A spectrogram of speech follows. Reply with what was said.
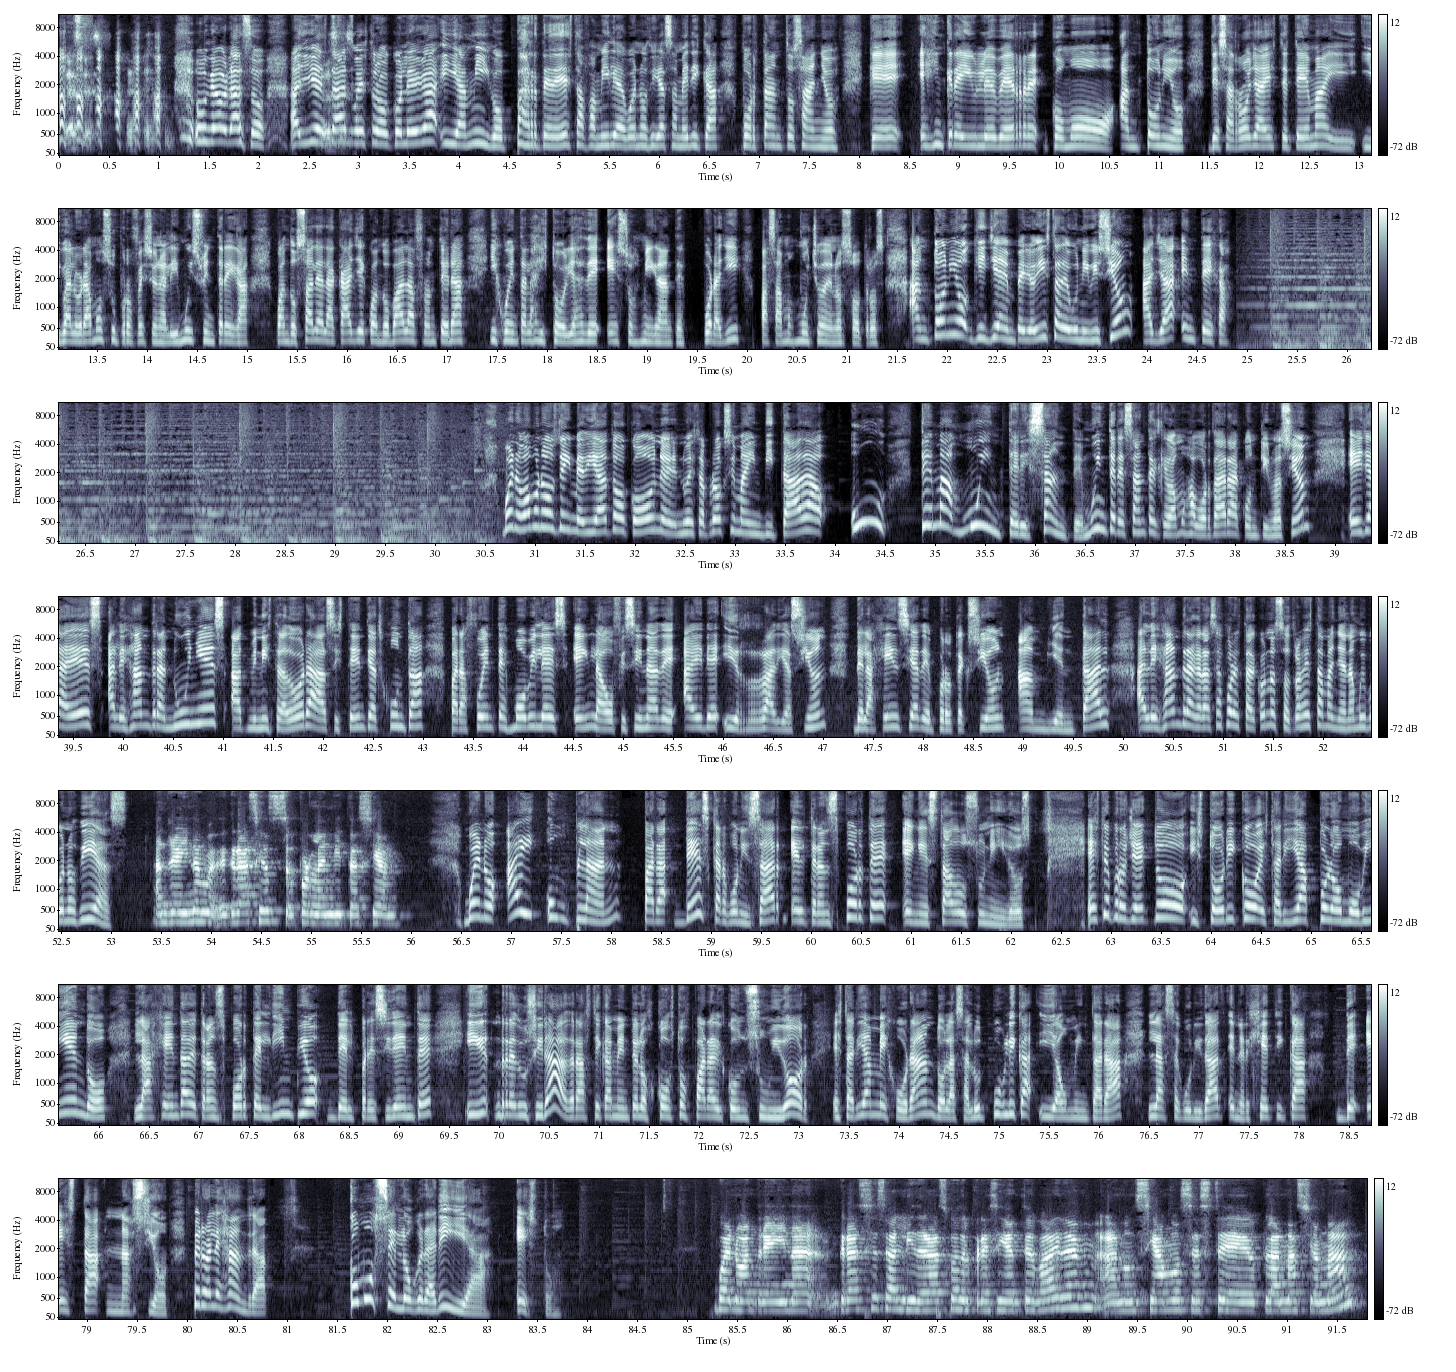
Gracias. un abrazo. Allí está nuestro colega y amigo, parte de esta familia de Buenos Días América por tantos años, que es increíble ver cómo Antonio desarrolla este tema y, y valoramos su profesionalismo y su entrega cuando sale a la calle, cuando va a la frontera y cuenta las historias de esos migrantes. Por allí pasamos mucho de nosotros. Antonio Guillén, periodista de Univisión, allá en Texas. Bueno, vámonos de inmediato con eh, nuestra próxima invitada. Un tema muy interesante, muy interesante el que vamos a abordar a continuación. Ella es Alejandra Núñez, administradora asistente adjunta para fuentes móviles en la Oficina de Aire y Radiación de la Agencia de Protección Ambiental. Alejandra, gracias por estar con nosotros esta mañana. Muy buenos días. Andreina, gracias por la invitación. Bueno, hay un plan para descarbonizar el transporte en Estados Unidos. Este proyecto histórico estaría promoviendo la agenda de transporte limpio del presidente y reducirá drásticamente los costos para el consumidor, estaría mejorando la salud pública y aumentará la seguridad energética de esta nación. Pero Alejandra, ¿cómo se lograría esto? Bueno, Andreina, gracias al liderazgo del presidente Biden anunciamos este plan nacional.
